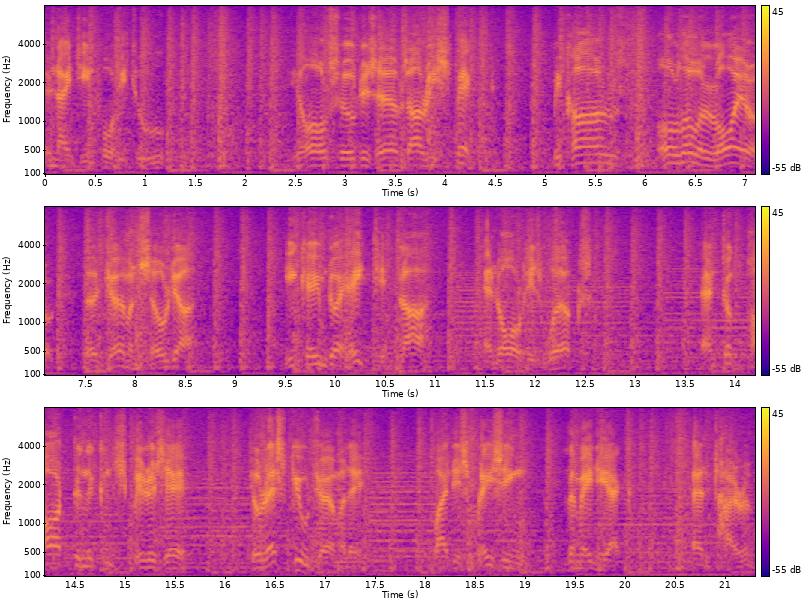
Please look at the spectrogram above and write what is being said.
1942. He also deserves our respect because, although a loyal uh, German soldier, he came to hate Hitler and all his works and took part in the conspiracy to rescue Germany by displacing the maniac and tyrant.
